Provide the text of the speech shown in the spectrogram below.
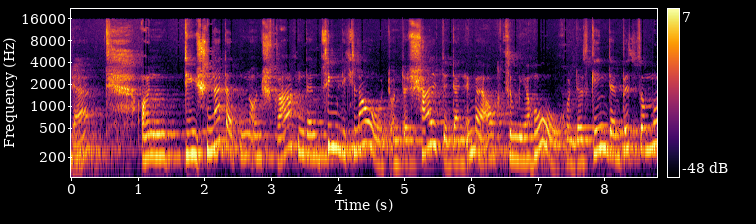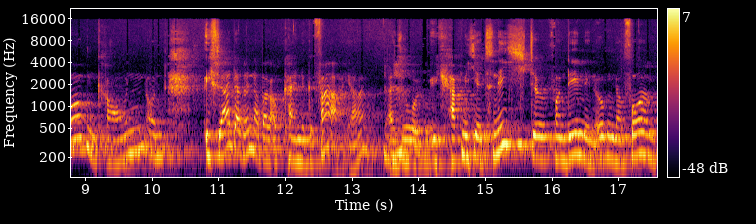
Ja? Und die schnatterten und sprachen dann ziemlich laut und das schallte dann immer auch zu mir hoch und das ging dann bis zum Morgengrauen und ich sah darin aber auch keine Gefahr. Ja? Mhm. Also ich habe mich jetzt nicht äh, von denen in irgendeiner Form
